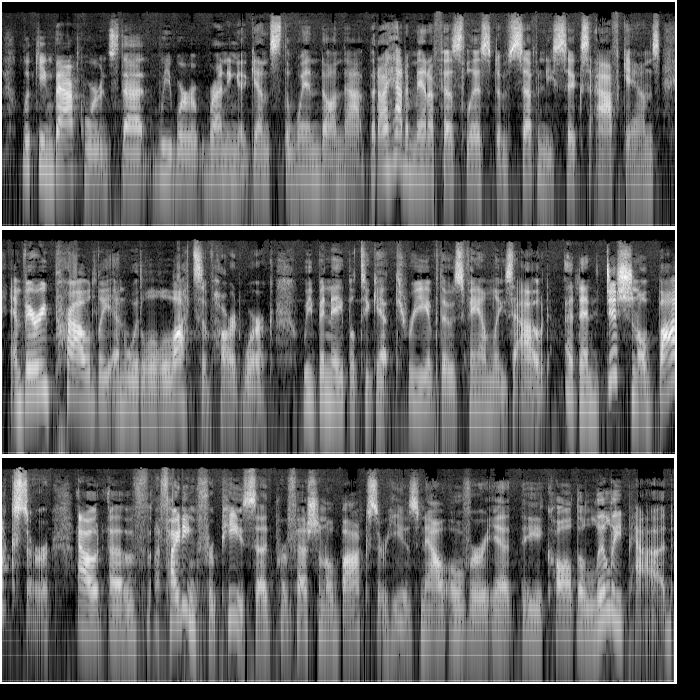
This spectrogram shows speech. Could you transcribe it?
looking backwards, that we were running against the wind on that. But I had a manifest list of 76 Afghans. And very proudly and with lots of hard work, we've been able to get three of those families out. An additional boxer out of Fighting for Peace, a professional boxer. He is now over at the call the lily pad.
